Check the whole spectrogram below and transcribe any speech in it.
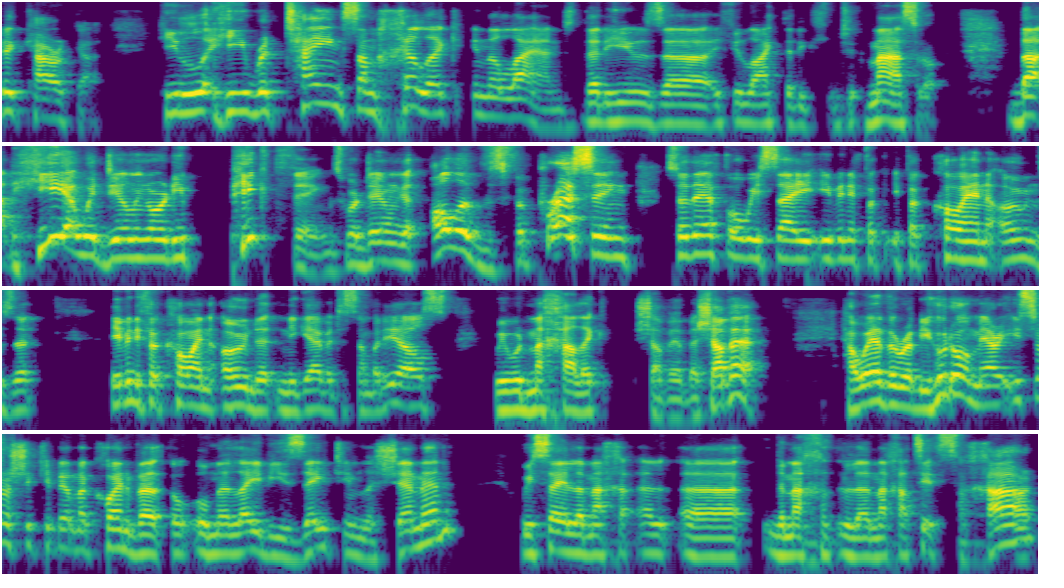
bekarka he, he retained some chelik in the land that he was, uh, if you like, that he took master. But here we're dealing already picked things. We're dealing with olives for pressing. So therefore, we say even if a, if a kohen owns it, even if a kohen owned it and he gave it to somebody else, we would machalik shaveh b'shaveh. However, Rabbi Huda Omer Isra shekibel makohen u'melevi zaitim l'shemen we say lemachatzit sachar.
